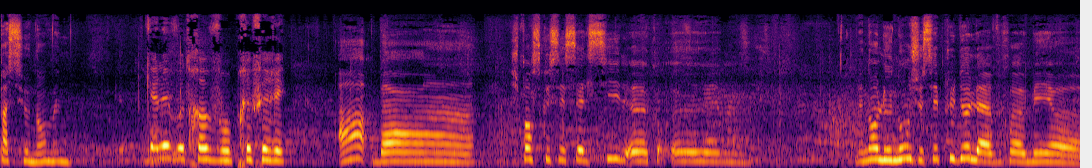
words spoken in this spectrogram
passionnant même. Quelle est votre œuvre préférée? Ah, ben, je pense que c'est celle-ci. Euh, euh, maintenant, le nom, je sais plus de l'œuvre, mais euh,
